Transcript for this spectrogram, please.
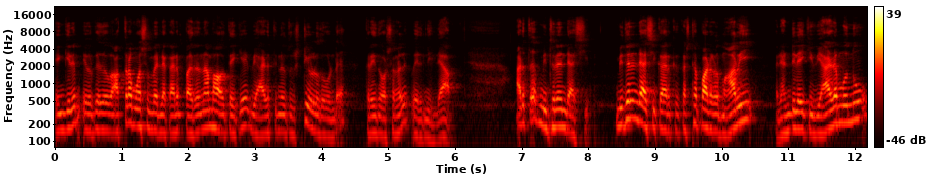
എങ്കിലും ഇവർക്ക് അത്ര മോശം വരില്ല. കാരണം പതിനൊന്നാം ഭാവത്തേക്ക് വ്യാഴത്തിന്റെ ദൃഷ്ടിയുള്ളതുകൊണ്ട് ഇത്രയും ദോഷങ്ങൾ വരുന്നില്ല. അടുത്ത മിഥുനൻ രാശി. മിഥുനൻ രാശിക്കാർക്ക് കഷ്ടപ്പാടുകൾ മാറി. രണ്ടിലേക്ക് വ്യാഴം വന്നു.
